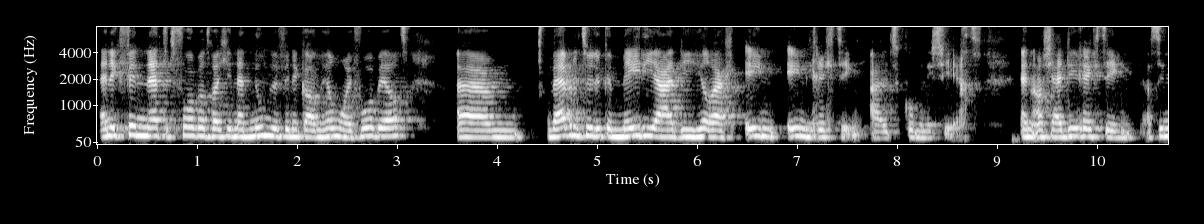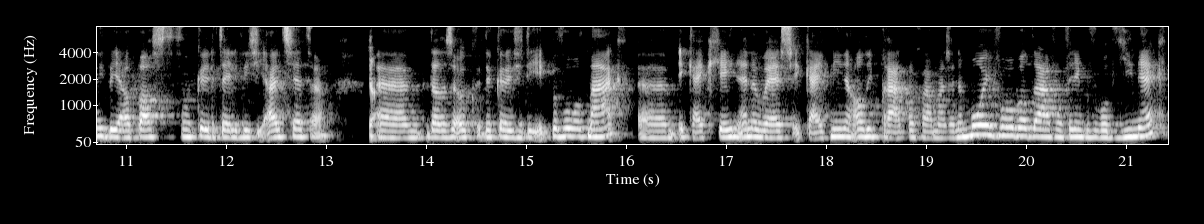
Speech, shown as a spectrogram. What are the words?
En ik vind net het voorbeeld wat je net noemde, vind ik al een heel mooi voorbeeld. Um, we hebben natuurlijk een media die heel erg één, één richting uit communiceert. En als jij die richting, als die niet bij jou past, dan kun je de televisie uitzetten. Ehm, dat is ook de keuze die ik bijvoorbeeld maak. Um, ik kijk geen NOS, ik kijk niet naar al die praatprogramma's. En een mooi voorbeeld daarvan vind ik bijvoorbeeld Jinek.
